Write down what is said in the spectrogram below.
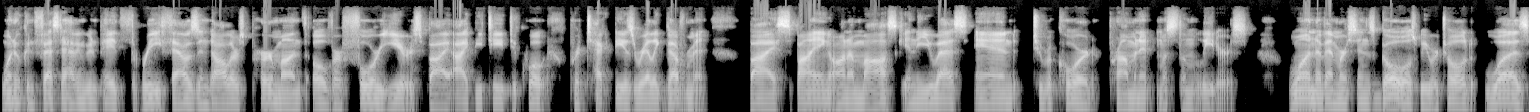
one who confessed to having been paid $3,000 per month over four years by IPT to, quote, protect the Israeli government by spying on a mosque in the US and to record prominent Muslim leaders. One of Emerson's goals, we were told, was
